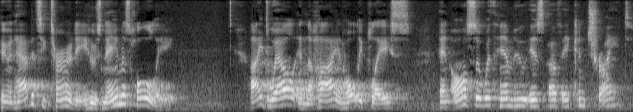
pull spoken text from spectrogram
who inhabits eternity, whose name is holy I dwell in the high and holy place and also with him who is of a contrite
